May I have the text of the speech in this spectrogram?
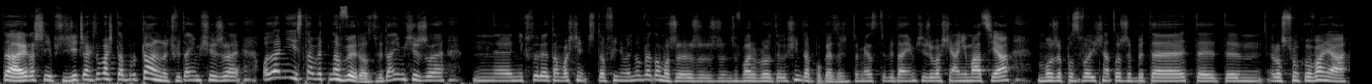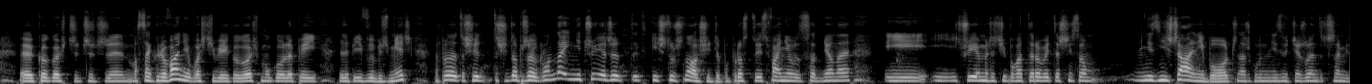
Tak, raczej przy dzieciach. To właśnie ta brutalność, wydaje mi się, że ona nie jest nawet na wyrost. Wydaje mi się, że mm, niektóre tam właśnie, czy to filmy, no wiadomo, że, że, że w Marvelu tego się nie da pokazać, natomiast wydaje mi się, że właśnie animacja może pozwolić na to, żeby te, te, te rozczłonkowania e, kogoś, czy, czy, czy masakrowanie właściwie kogoś mogło lepiej, lepiej wybrzmieć. Naprawdę to się, to się dobrze ogląda i nie czuję, że takiej sztuczności, to po prostu jest fajnie uzasadnione i, i czujemy, że ci bohaterowie też nie są niezniszczalni, bo czy nasz główny niezwyciężony to czasami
